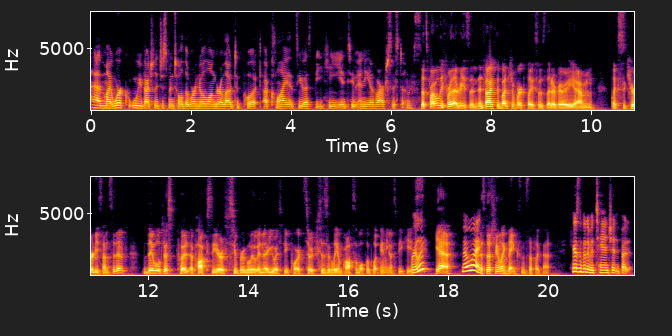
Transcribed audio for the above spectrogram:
at my work, we've actually just been told that we're no longer allowed to put a client's USB key into any of our systems. That's probably for that reason. In fact, a bunch of workplaces that are very um, like security sensitive, they will just put epoxy or super glue in their USB ports, so it's physically impossible to plug in USB keys. Really? Yeah, No way. especially in like banks and stuff like that. Here's a bit of a tangent, but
